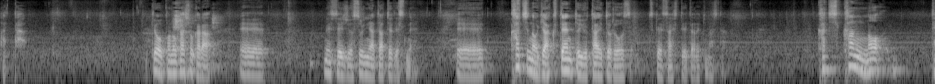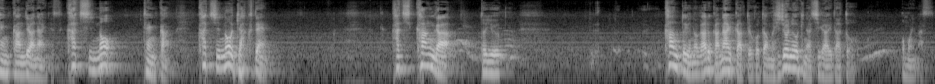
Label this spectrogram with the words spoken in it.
あった。今日この箇所から、えー、メッセージをするにあたってですね「えー、価値の逆転」というタイトルを付けさせていただきました。価値観の転換ではないんです。価値の転換。価値の逆転。価値観がという観というのがあるかないかということはもう非常に大きな違いだと思います。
